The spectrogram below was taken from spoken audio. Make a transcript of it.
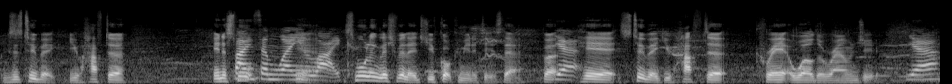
because it's too big. You have to. In a small, Find someone you like. Small English village, you've got community. It's there. But Yeah. here, it's too big. You have to create a world around you Yeah.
